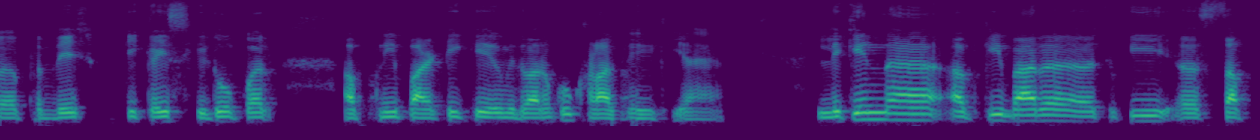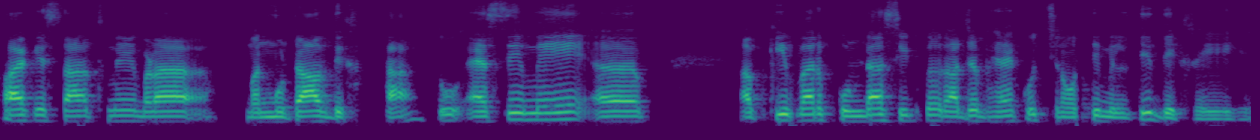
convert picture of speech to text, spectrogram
प्रदेश की कई सीटों पर अपनी पार्टी के उम्मीदवारों को खड़ा भी किया है। लेकिन अब की बार चूँकि सपा के साथ में बड़ा मनमुटाव दिखा तो ऐसे में अब की बार कुंडा सीट पर राजा भैया को चुनौती मिलती दिख रही है।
